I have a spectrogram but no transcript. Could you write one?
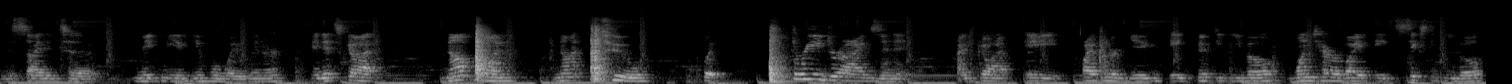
and decided to make me a giveaway winner. And it's got not one, not two, but three drives in it. I've got a 500 gig 850 EVO, one terabyte 860 EVO.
